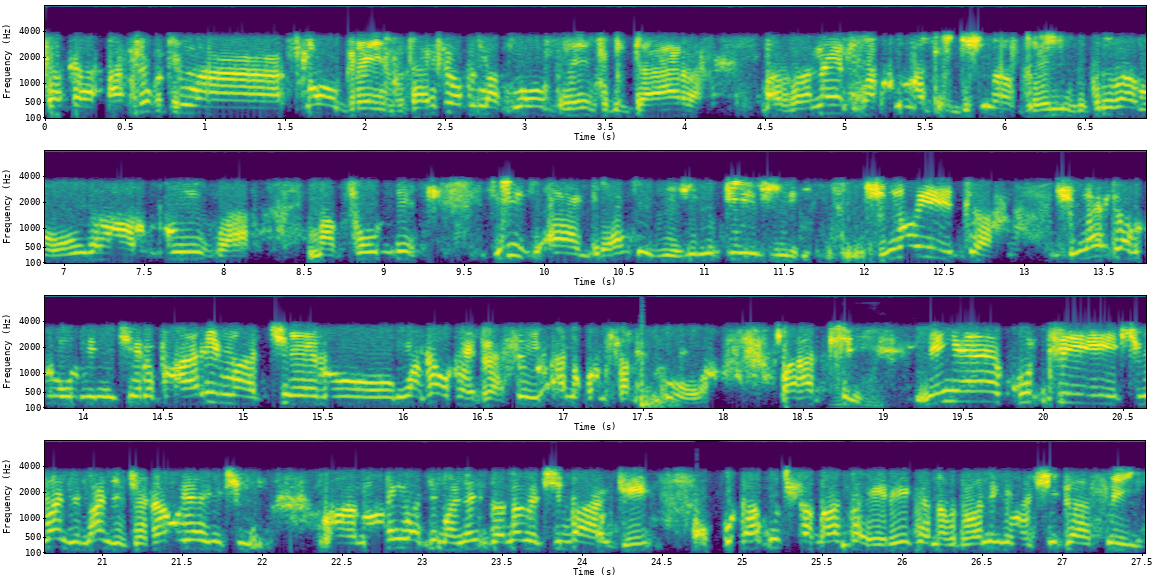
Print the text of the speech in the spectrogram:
saka hatiri kuti masmall grains taitiwa kuti masmall grains kudhara. Mazuva anaya taakuti matraditional grains kureva mhunga rupweza mapfunde. These are grasses zvinhu izvi zvinoita zvinoita kuti murimi chero paarima chero mwaka ukaita sei anokwanisa kukohwa but nenyaya yekuti chimanje manje chakauya ichi vanhu vanenge vachimhanyanidzana nechibage kuda kutya basa here kana kuti vanenge vachiita sei?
